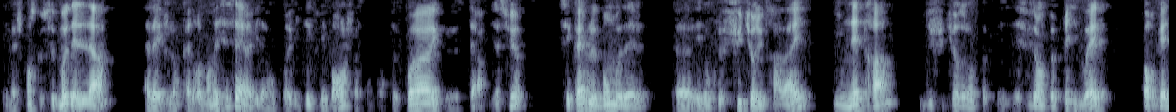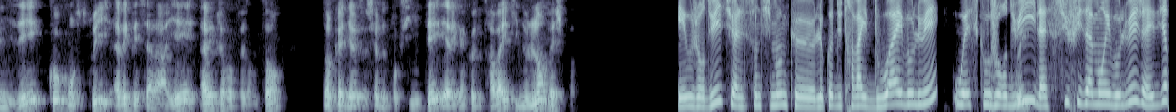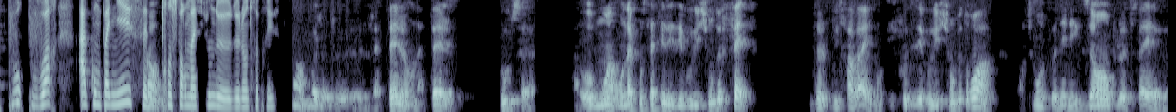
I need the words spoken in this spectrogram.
Et ben, je pense que ce modèle-là, avec l'encadrement nécessaire, évidemment, pour éviter que les branches fassent n'importe quoi, et que, etc. Bien sûr, c'est quand même le bon modèle. Euh, et donc, le futur du travail, il naîtra du futur de l'entreprise. Et le futur de l'entreprise, il doit être organisé, co-construit avec les salariés, avec les représentants, dans le cadre dialogue social de proximité et avec un code du travail qui ne l'empêche pas. Et aujourd'hui, tu as le sentiment que le code du travail doit évoluer ou est-ce qu'aujourd'hui, il a suffisamment évolué, j'allais dire, pour pouvoir accompagner cette transformation de, de l'entreprise? Non, moi j'appelle, on appelle tous à, au moins, on a constaté des évolutions de fait de, du travail, donc il faut des évolutions de droit. tout le monde connaît l'exemple très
